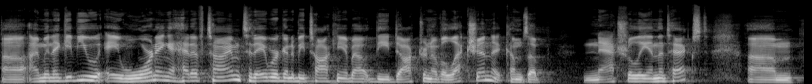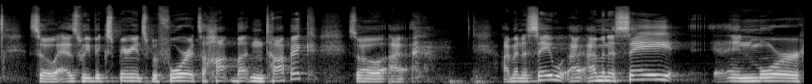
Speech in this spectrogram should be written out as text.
Uh, I'm going to give you a warning ahead of time. Today we're going to be talking about the doctrine of election. It comes up naturally in the text. Um, so, as we've experienced before, it's a hot button topic. So, I, am going to say I, am going to say in more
